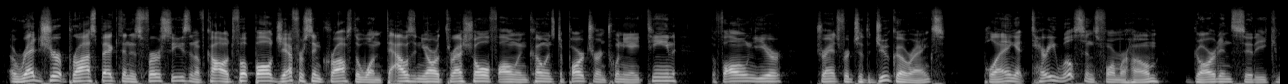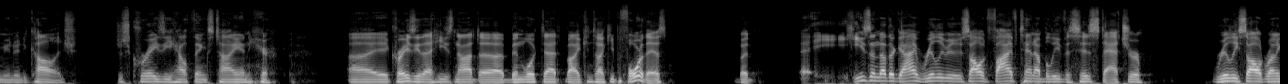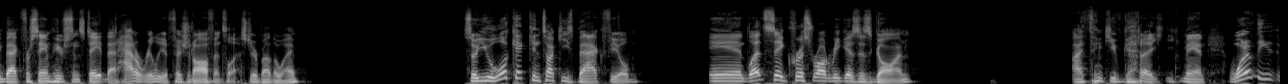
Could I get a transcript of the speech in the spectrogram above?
A redshirt prospect in his first season of college football, Jefferson crossed the 1,000 yard threshold following Coen's departure in 2018. The following year, transferred to the JUCO ranks, playing at Terry Wilson's former home, Garden City Community College. Just crazy how things tie in here. Uh, crazy that he's not uh, been looked at by Kentucky before this, but uh, he's another guy, really, really solid. 5'10, I believe, is his stature. Really solid running back for Sam Houston State that had a really efficient offense last year, by the way. So you look at Kentucky's backfield, and let's say Chris Rodriguez is gone. I think you've got a man. One of these,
